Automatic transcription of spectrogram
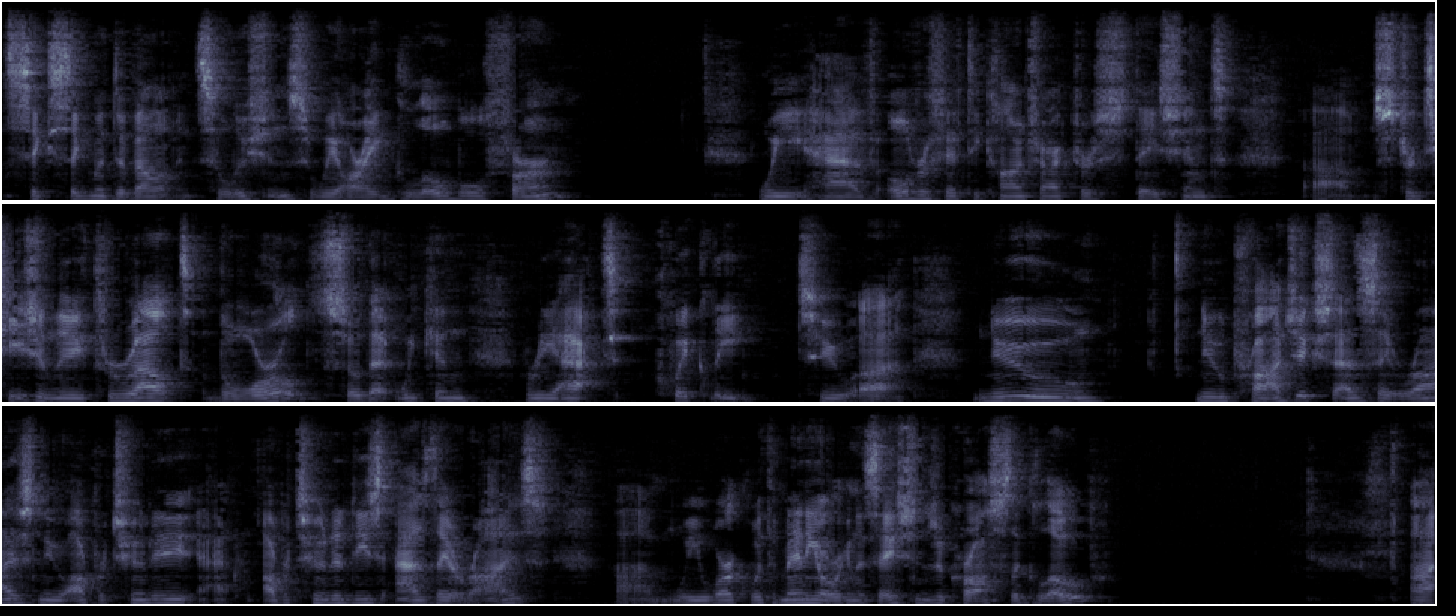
Six Sigma Development Solutions. We are a global firm. We have over 50 contractors stationed um, strategically throughout the world so that we can react quickly to uh, new new projects as they arise, new opportunity opportunities as they arise. Um, we work with many organizations across the globe. Uh,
